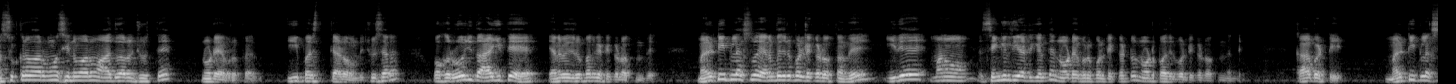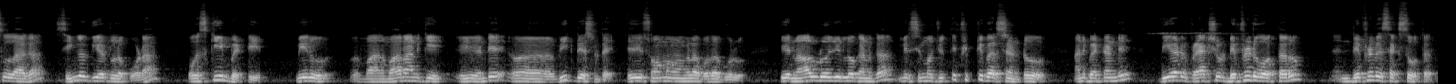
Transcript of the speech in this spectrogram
శుక్రవారం శనివారం ఆదివారం చూస్తే నూట యాభై రూపాయలు. ఈ పరిస్థితి తేడా ఉంది. చూసారా? ఒక రోజు ఆగితే ఎనభై ఐదు రూపాయలకి టికెట్ వస్తుంది. మల్టీప్లెక్స్లో ఎనభై రూపాయలు రూపాయల టికెట్ వస్తుంది. ఇదే మనం సింగిల్ థియేటర్కి వెళ్తే నూట యాభై రూపాయల టికెట్ నూట పది రూపాయల టికెట్ వస్తుందండి. కాబట్టి మల్టీప్లెక్స్ లాగా సింగిల్ థియేటర్లో కూడా ఒక స్కీమ్ పెట్టి మీరు వారానికి అంటే వీక్ డేస్ ఉంటాయి. ఇది సోమ మంగళ బుధ గురు. ఈ నాలుగు రోజుల్లో కనుక మీరు సినిమా చూస్తే ఫిఫ్టీ పర్సెంట్ అని పెట్టండి. థియేటర్ ప్రేక్షకులు డెఫినెట్గా వస్తారు డెఫినెట్గా సెక్స్ అవుతారు.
